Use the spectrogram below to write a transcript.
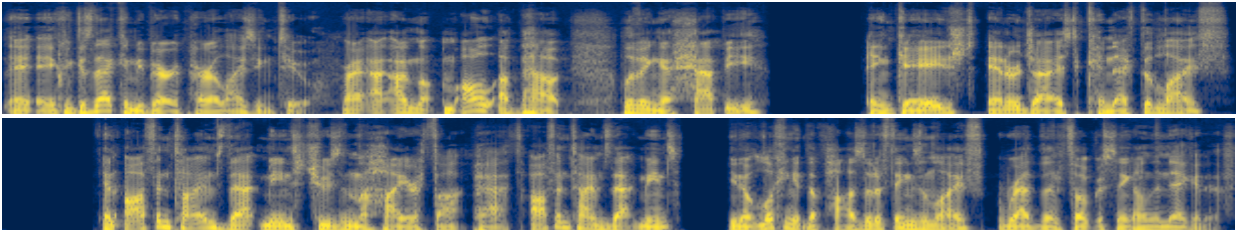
because that can be very paralyzing too, right? I, I'm, I'm all about living a happy, engaged, energized, connected life. And oftentimes that means choosing the higher thought path. Oftentimes that means, you know, looking at the positive things in life rather than focusing on the negative.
